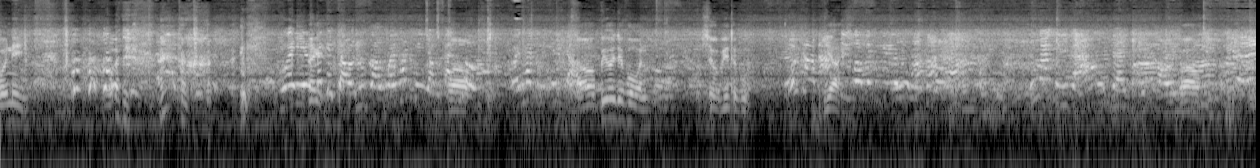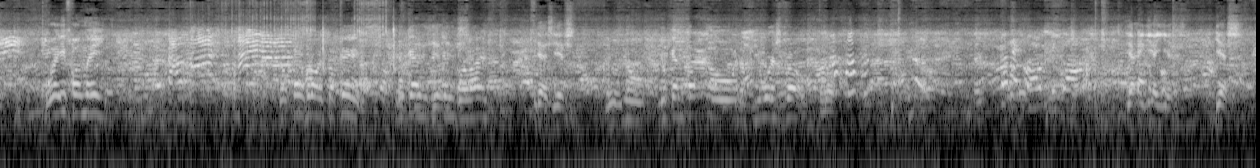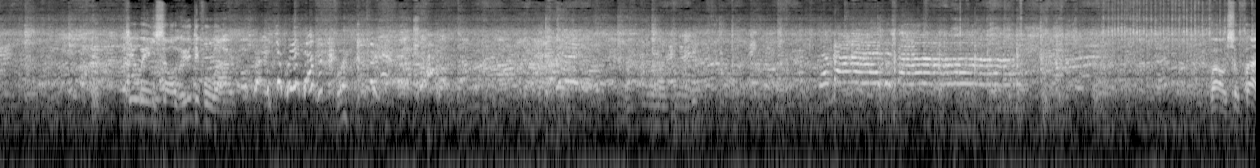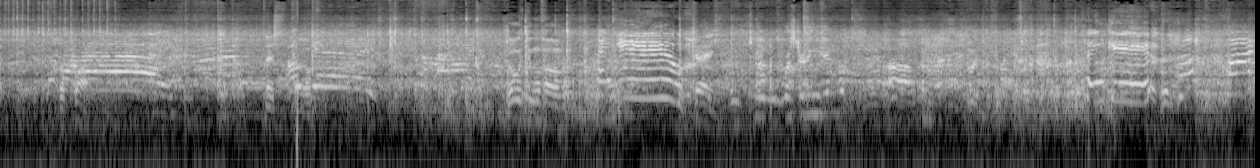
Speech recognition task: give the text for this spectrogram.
phụ quay mấy cái luôn con quay hết nguyên dòng cảnh oh. luôn. Quay hết nguyên oh beautiful. So beautiful. Yeah. wow. Wait for me. Okay bro it's okay. You can yes, live. Yes yes. You you you can talk to the viewers bro. Yeah yeah yes yes. Doing so beautiful à? Wow, so fun. So fun. Let's go. Go to home. Thank you. Okay. What's your name again? Um, Thank you. Hi.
